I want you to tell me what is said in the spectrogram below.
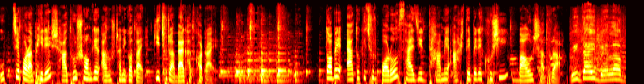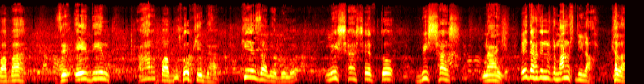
উপচে পড়া ভিড়ে সাধুর সঙ্গের আনুষ্ঠানিকতায় কিছুটা ব্যাঘাত ঘটায়। তবে এত কিছুর পরও সাইজির ধামে আসতে পেরে খুশি বাউল সাধুরা। বিদায় বেলা বাবা, যে এই দিন আর পাবো কি না কে জানে বলো? নিঃশ্বাসের তো বিশ্বাস নাই। এই দেখা যায় একটা মানুষ নীলা খেলা।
